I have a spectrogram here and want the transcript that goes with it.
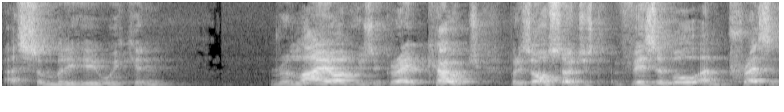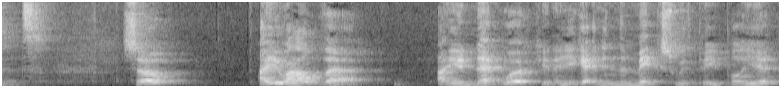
as somebody who we can rely on, who's a great coach, but is also just visible and present? So, are you out there? Are you networking? Are you getting in the mix with people? Are you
